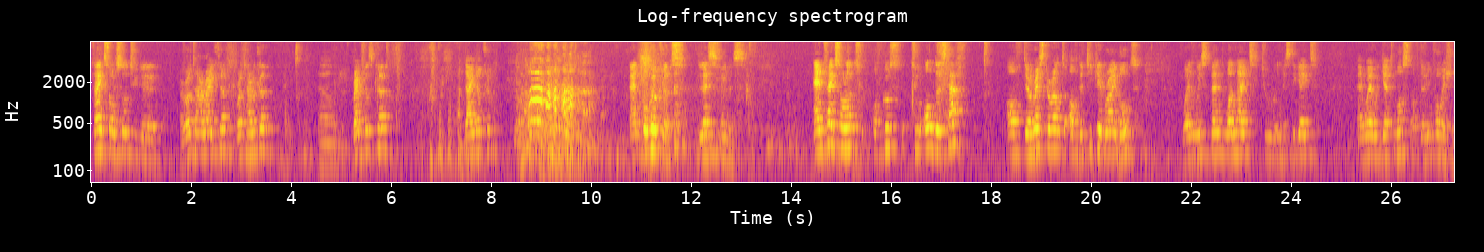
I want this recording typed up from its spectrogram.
Thanks also to the Rotary Club, Rotary Club, uh, Breakfast Club, Diner Club, no, and other clubs less famous. And thanks a lot, of course, to all the staff of the restaurant of the Tycho Brahe boat when we spent one night to investigate and where we get most of the information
